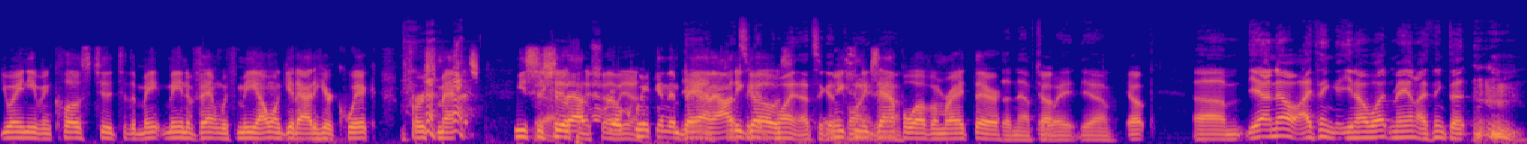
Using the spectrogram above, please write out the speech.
you ain't even close to to the main main event with me. I want to get out of here quick. First match." Piece of shit out of show, real yeah. quick, and then Yeah, bam, out he that's a good goes. point. That's a good Makes point, an yeah. example of him right there. Doesn't have to Yep. wait. Yeah. Yep. Um, yeah, no, I think you know what, man. I think that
